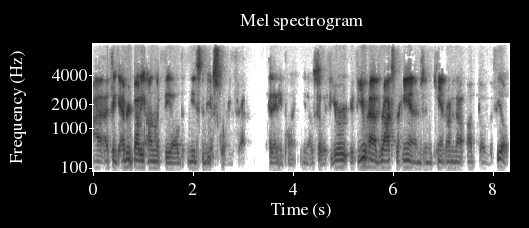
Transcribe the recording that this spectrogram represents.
I, I think everybody on the field needs to be a scoring threat at any point you know? So if you're if you have rocks for hands and can't run it up, up over the field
